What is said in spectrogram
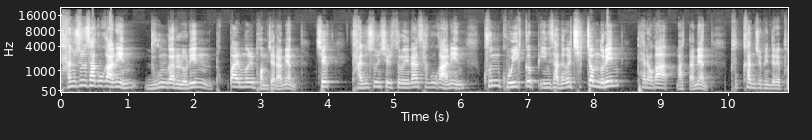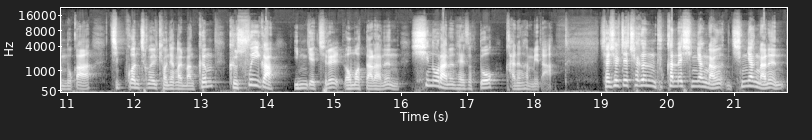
단순 사고가 아닌 누군가를 노린 폭발물 범죄라면 즉 단순 실수로 인한 사고가 아닌 군 고위급 인사 등을 직접 노린 테러가 맞다면 북한 주민들의 분노가 집권층을 겨냥할 만큼 그 수위가 임계치를 넘었다라는 신호라는 해석도 가능합니다. 자, 실제 최근 북한 내 식량난, 식량난은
